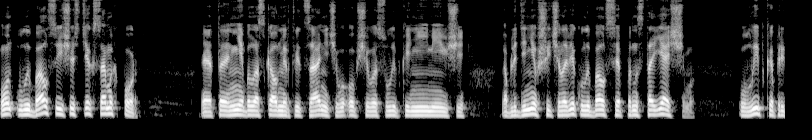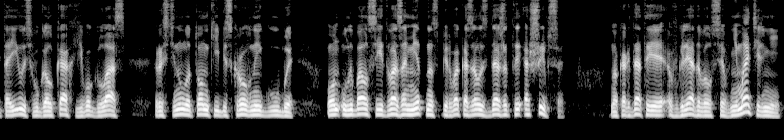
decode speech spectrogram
Он улыбался еще с тех самых пор. Это не был оскал мертвеца, ничего общего с улыбкой не имеющий. Обледеневший человек улыбался по-настоящему. Улыбка притаилась в уголках его глаз, растянула тонкие бескровные губы. Он улыбался едва заметно, сперва казалось, даже ты ошибся. Но когда ты вглядывался внимательней,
